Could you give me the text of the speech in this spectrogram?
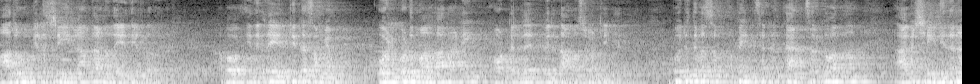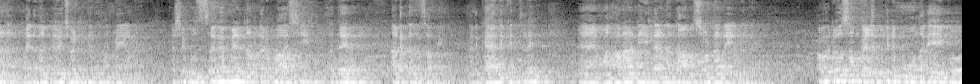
മാതൃഭൂമിയിലെ ശ്രീകാന്താണ് അത് എഴുതിയിട്ടുള്ളത്. അപ്പോൾ ഇതിന്റെ എഴുത്തിന്റെ സമയം കോഴിക്കോട് മഹാറാണി ഹോട്ടലിൽ ഇവർ താമസിച്ചുകൊണ്ടിരിക്കുക അപ്പോൾ ഒരു ദിവസം അപ്പോൾ ഇൻസെന്റ് ക്യാൻസറൊക്കെ വന്ന ആകെ ക്ഷീണിതനാണ്. മരുന്നൊക്കെ കഴിച്ചുകൊണ്ടിരിക്കുന്ന സമയമാണ്. പക്ഷേ പുസ്തകം എഴുതാനുള്ളൊരു വാശിയും അദ്ദേഹം നടക്കുന്ന സമയം. അങ്ങനെ കാലിക്കറ്റിൽ മഹാറാണിയിലാണ് താമസിച്ചുകൊണ്ടാണ് എഴുതുന്നത്. അപ്പോൾ ഒരു ദിവസം വെളുപ്പിന് മൂന്നരയായപ്പോൾ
